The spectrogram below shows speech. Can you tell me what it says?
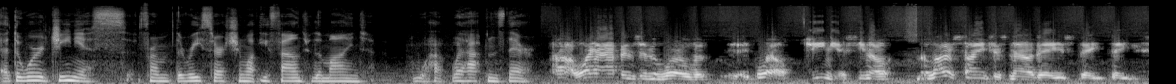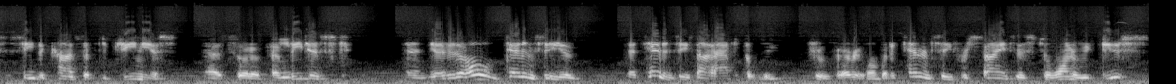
Uh, the word genius from the research and what you found through the mind, what happens there? Ah, what happens in the world of, well, genius. You know, a lot of scientists nowadays, they, they see the concept of genius as sort of elitist. And yeah, there's a whole tendency of a tendency, it's not absolutely true for everyone, but a tendency for scientists to want to reduce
